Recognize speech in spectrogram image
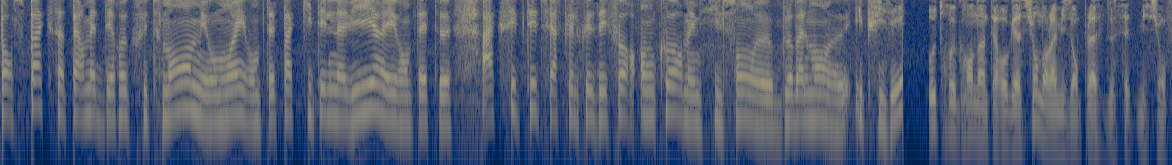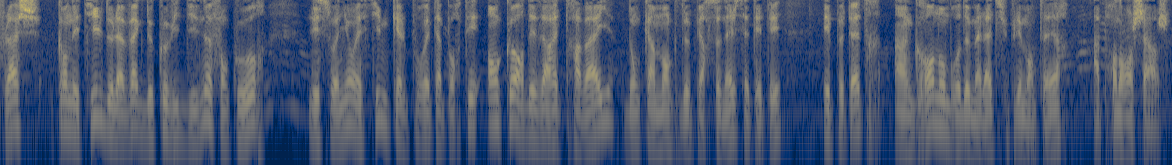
pense pas que ça permette des recrutements, mais au moins ils vont peut-être pas quitter le navire et ils vont peut-être euh, accepter de faire quelques efforts encore, même s'ils sont euh, globalement épuisés. Autre grande interrogation dans la mise en place de cette mission Flash, qu'en est-il de la vague de Covid-19 en cours? Les soignants estiment qu'elle pourrait apporter encore des arrêts de travail, donc un manque de personnel cet été, et peut-être un grand nombre de malades supplémentaires à prendre en charge.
